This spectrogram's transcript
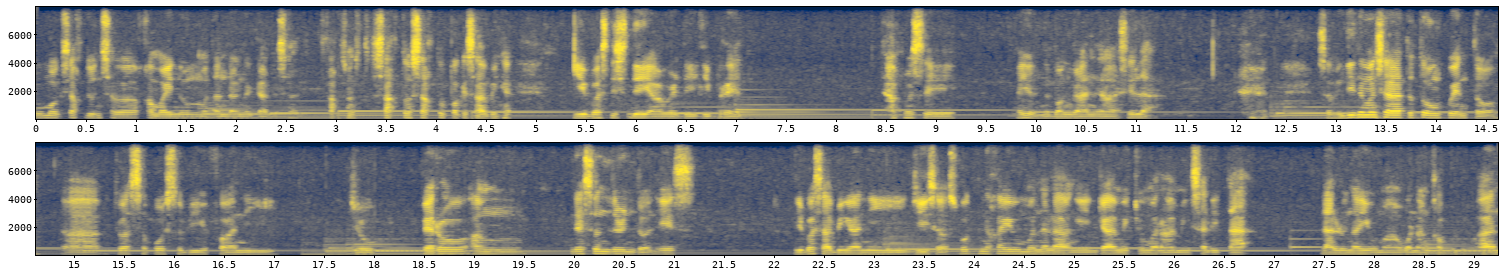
Bumagsak dun sa kamay nung matandang nagdadasal. Sakto-sakto pagkasabi niya, give us this day our daily bread. Tapos eh, ayun, nabangga na sila. so, hindi naman siya totoong kwento. Uh, it was supposed to be a funny joke. Pero ang lesson learned doon is Di ba sabi nga ni Jesus, wag na kayong manalangin gamit yung maraming salita, lalo na yung mga walang kabuluhan.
